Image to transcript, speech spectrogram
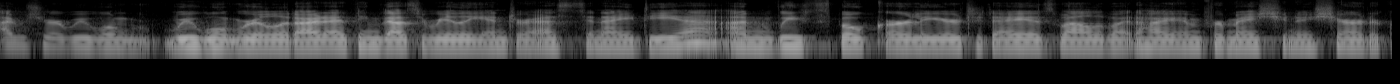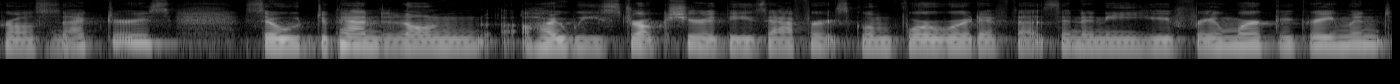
I'm sure we won't we won't rule it out. I think that's a really interesting idea, and we spoke earlier today as well about how information is shared across mm. sectors. So depending on how we structure these efforts going forward, if that's in an EU framework agreement,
